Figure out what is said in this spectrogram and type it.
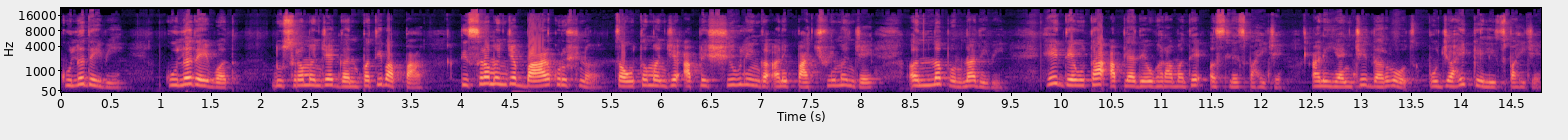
कुलदेवी कुलदैवत दुसरं म्हणजे गणपती बाप्पा तिसरं म्हणजे बाळकृष्ण चौथं म्हणजे आपले शिवलिंग आणि पाचवी म्हणजे अन्नपूर्णा देवी. हे देवता आपल्या देवघरामध्ये असलेच पाहिजे आणि यांची दररोज पूजाही केलीच पाहिजे.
